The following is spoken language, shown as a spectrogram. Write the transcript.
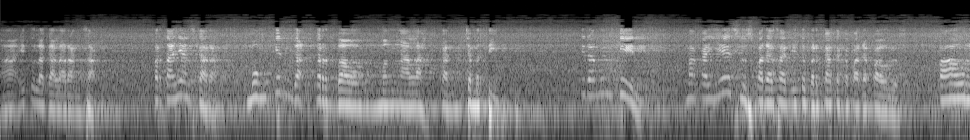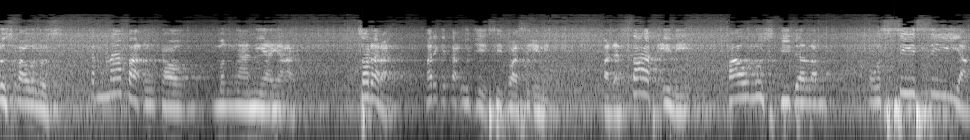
Nah, itulah galah rangsang. Pertanyaan sekarang, mungkin nggak kerbau mengalahkan cemeti? Tidak mungkin. Maka Yesus pada saat itu berkata kepada Paulus, Paulus, Paulus, kenapa engkau menganiaya aku? Saudara, mari kita uji situasi ini. Pada saat ini, Paulus di dalam posisi yang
